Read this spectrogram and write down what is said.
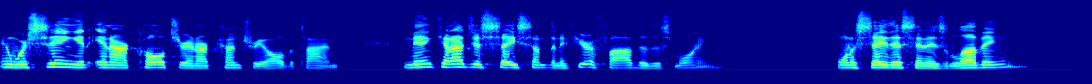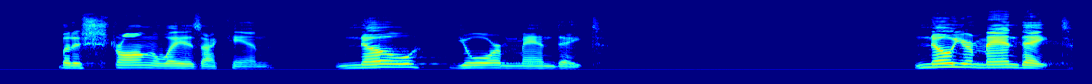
And we're seeing it in our culture, in our country all the time. Men, can I just say something? If you're a father this morning, I want to say this in as loving but as strong a way as I can. Know your mandate. Know your mandate.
